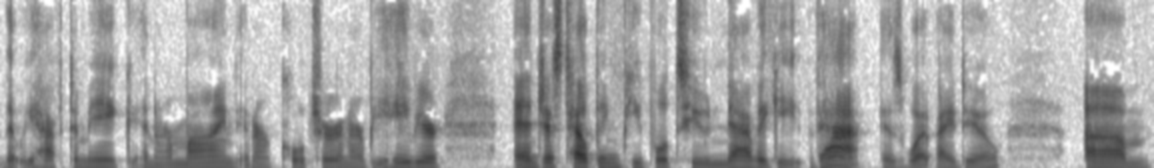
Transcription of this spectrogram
that we have to make in our mind, in our culture, in our behavior and just helping people to navigate that is what I do. Um,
